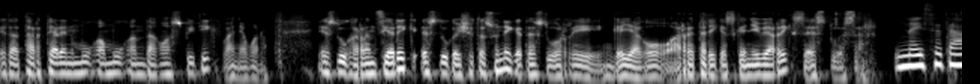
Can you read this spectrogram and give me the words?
eta tartearen muga-mugan dago azpitik, baina bueno, ez du garrantziarik, ez du gaixotasunik, eta ez du horri gehiago harretarik eskaini beharrik, ze ez du ezer. Naiz eta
